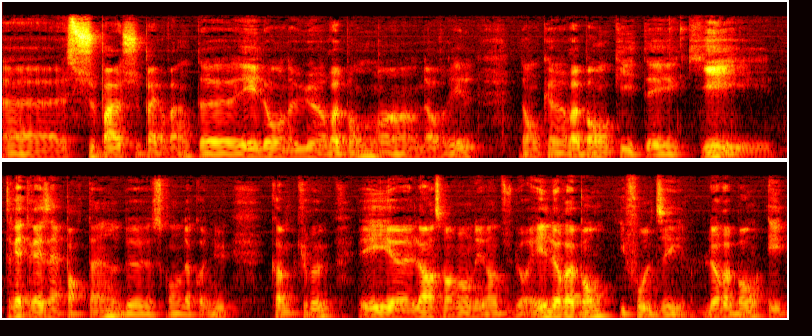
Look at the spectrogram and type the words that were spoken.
Euh, super, super vente. Euh, et là, on a eu un rebond en avril. Donc, un rebond qui, était, qui est très, très important de ce qu'on a connu comme creux. Et là, en ce moment, on est rendu là. Et le rebond, il faut le dire, le rebond est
